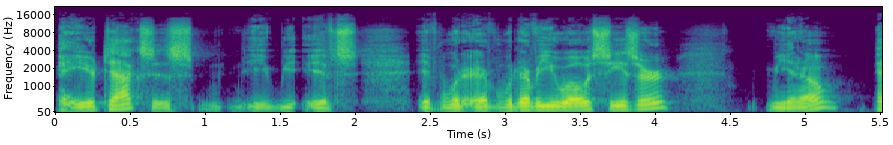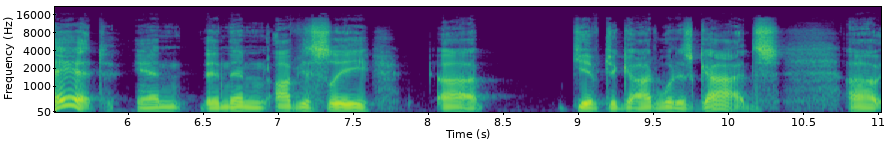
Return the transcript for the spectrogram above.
pay your taxes. If if whatever whatever you owe Caesar, you know, pay it, and and then obviously uh, give to God what is God's. Uh,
